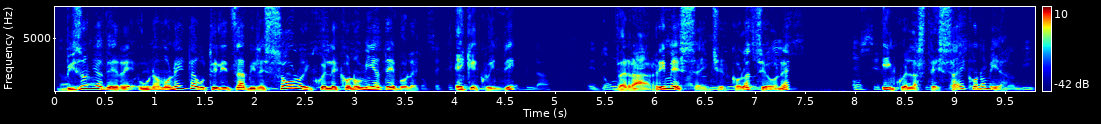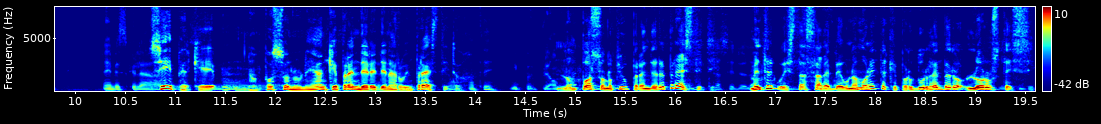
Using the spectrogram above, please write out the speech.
Bisogna avere una moneta utilizzabile solo in quell'economia debole e che quindi verrà rimessa in circolazione in quella stessa economia. Sì, perché non possono neanche prendere denaro in prestito. Non possono più prendere prestiti, mentre questa sarebbe una moneta che produrrebbero loro stessi.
